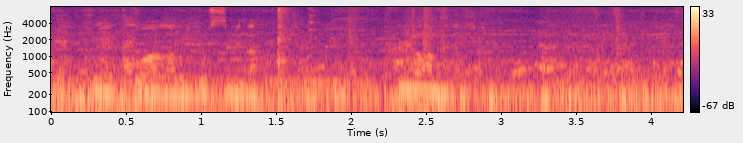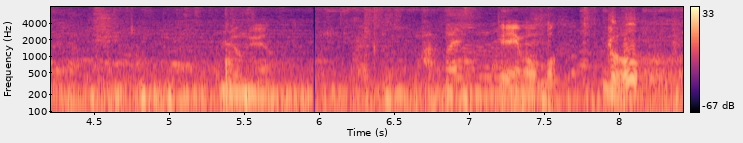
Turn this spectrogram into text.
맥주의 조화가 너무 좋습니다. 훌륭합니다. 훌륭해요. 게임 오버.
